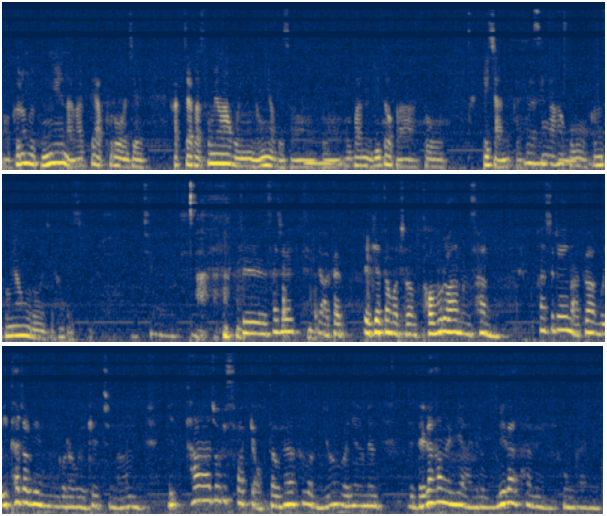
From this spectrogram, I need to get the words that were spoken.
어, 그런 걸 공유해 나갈 때 앞으로 이제 각자가 소명하고 있는 영역에서 또 올바른 리더가 또 되지 않을까 네. 생각하고 그런 소명으로 이제 하고 있습니다. 그 사실 아까 얘기했던 것처럼 더불어 하는 삶 사실은 아까 뭐 이타적인 거라고 얘기했지만 이타적일 수밖에 없다고 생각하거든요. 왜냐하면 내가 사는 게 아니라 우리가 사는 공간이고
